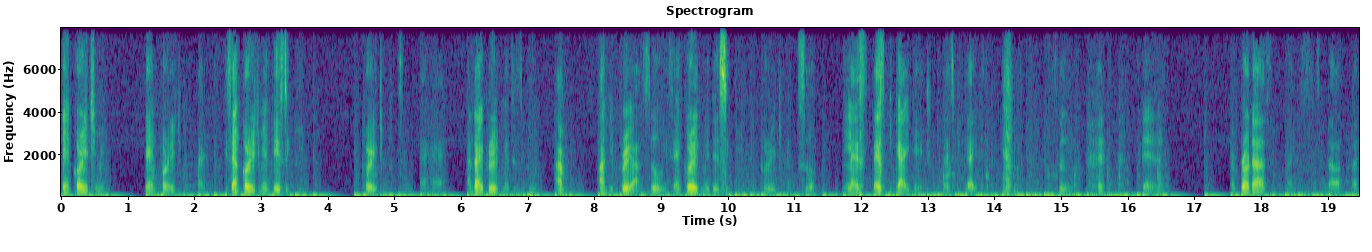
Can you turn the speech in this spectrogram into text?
they encourage me. They encourage me. Like it's encouragement they used. Encouragement. uh And that encouragement and the prayer. So it's encouragement give encouragement. So let's let's be guided. Let's be guided. so then my brothers, my sister, like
